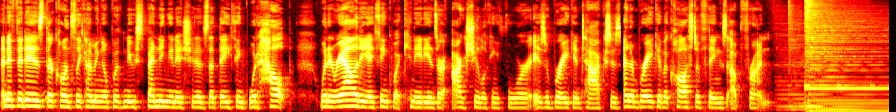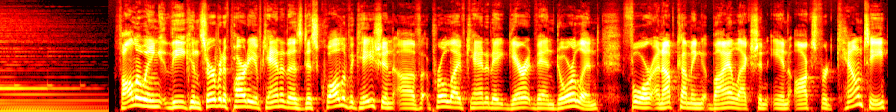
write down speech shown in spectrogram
And if it is, they're constantly coming up with new spending initiatives that they think would help. When in reality, I think what Canadians are actually looking for is a break in taxes and a break in the cost of things up front. Following the Conservative Party of Canada's disqualification of pro life candidate Gerrit Van Dorland for an upcoming by election in Oxford County,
